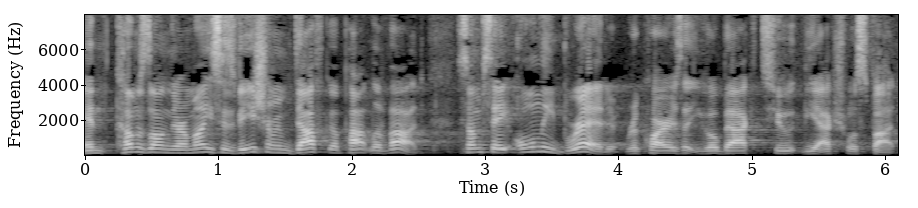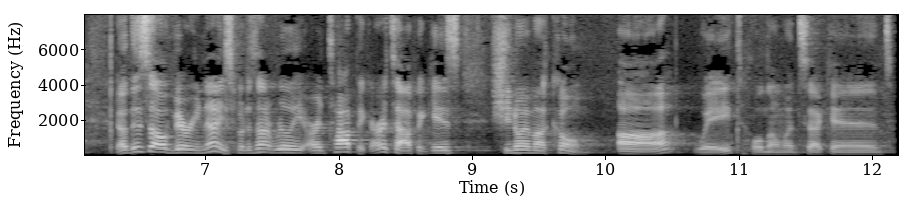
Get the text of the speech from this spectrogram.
And comes along the Ramah, he says, Veishamim dafka pat levad. Some say only bread requires that you go back to the actual spot. Now, this is all very nice, but it's not really our topic. Our topic is shinoi makom. Uh, wait, hold on one second.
